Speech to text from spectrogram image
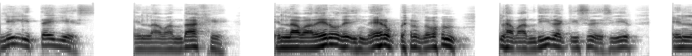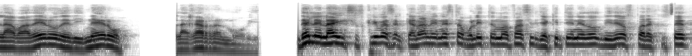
Lili Telles en la bandaje, en lavadero de dinero, perdón, la bandida quise decir, en lavadero de dinero la agarran móvil. Dele like, suscríbase al canal, en esta bolita es más fácil y aquí tiene dos videos para que usted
